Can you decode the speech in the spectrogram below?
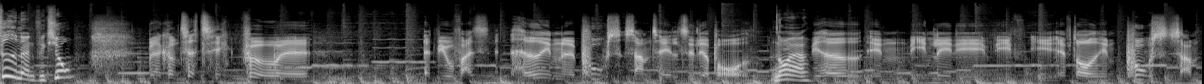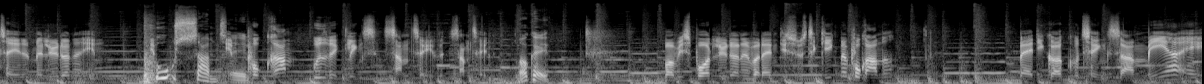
Tiden er en fiktion. Men jeg kom til at tænke på, øh, at vi jo faktisk havde en øh, pus-samtale tidligere på året. Nå ja. Vi havde en, vi indledte i, i, i efteråret en pus-samtale med lytterne. En Pus-samtale? En programudviklingssamtale. Samtale. Okay. Hvor vi spurgte lytterne, hvordan de synes, det gik med programmet. Hvad de godt kunne tænke sig mere af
